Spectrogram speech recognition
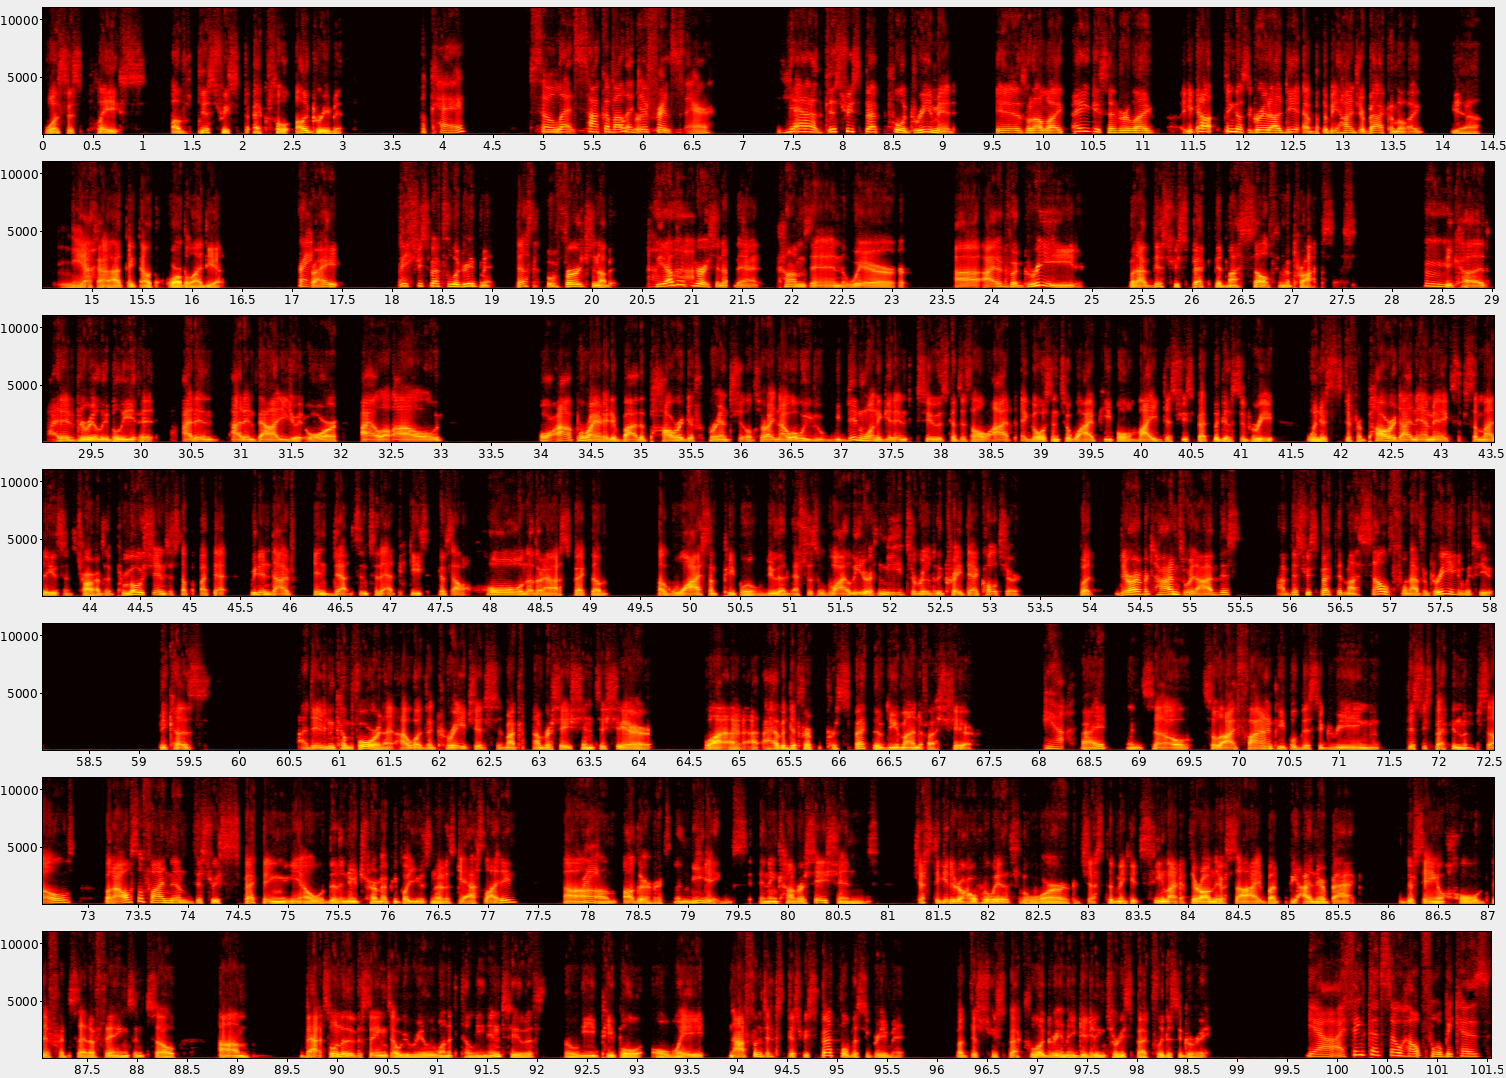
was this place of disrespectful agreement. Okay. So And let's talk about the difference there. Yeah, disrespectful agreement is when I'm like, hey, Sandra, like, yeah, I think that's a great idea, but behind your back, I'm like, yeah, yeah, I I think that was a horrible idea. Right. Right? Disrespectful agreement. That's a version of it. The other Ah, version of that comes in where uh, I've agreed, but I've disrespected myself in the process hmm, because I didn't really believe it. I didn't. I didn't value it, or I allowed, or operated by the power differentials. Right now, what we we didn't want to get into is because there's a lot that goes into why people might disrespectfully disagree when it's different power dynamics. If somebody is in charge of promotions and stuff like that, we didn't dive in depth into that piece because that's a whole other aspect of of why some people do that. That's just why leaders need to really create that culture. But there are times when I've dis I've disrespected myself when I've agreed with you because I didn't come forward. I, I wasn't courageous in my conversation to share. Well, I, I have a different perspective. Do you mind if I share? Yeah. Right. And so, so I find people disagreeing, disrespecting themselves, but I also find them disrespecting, you know, the, new term that people are using as gaslighting, um, others in meetings and in conversations just to get it over with or just to make it seem like they're on their side, but behind their back, they're saying a whole different set of things. And so, um, that's one of the things that we really wanted to lean into is to lead people away, not from just disrespectful disagreement, but disrespectful agreement, getting to respectfully disagree. Yeah, I think that's so helpful because,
